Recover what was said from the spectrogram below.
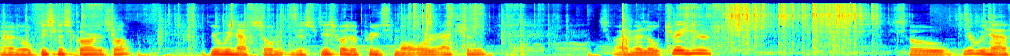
A little business card as well. Here we have some, this, this was a pretty small order actually. So I have a little tray here so here we have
